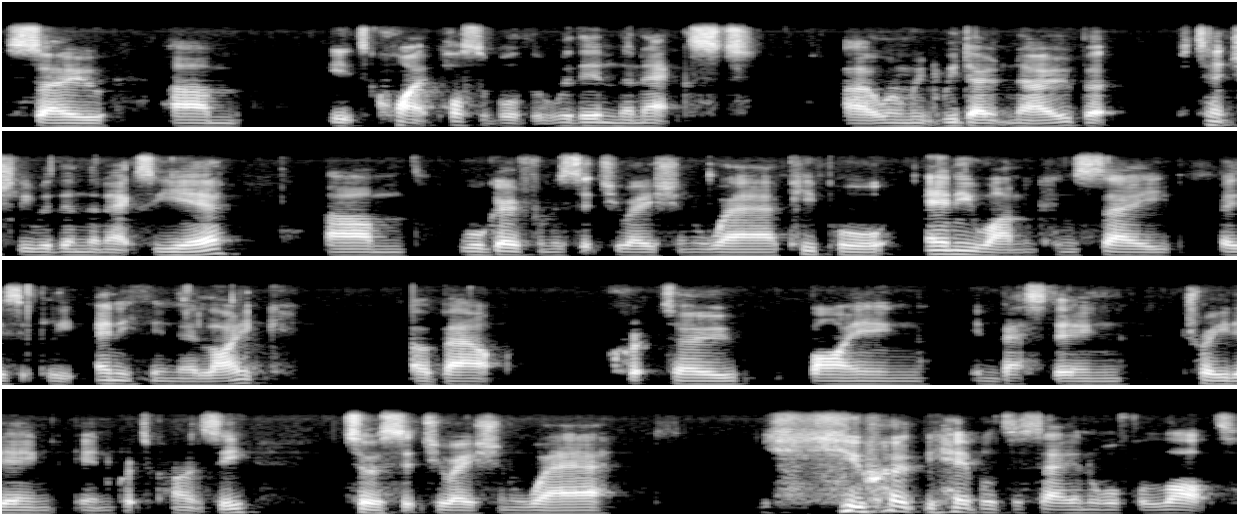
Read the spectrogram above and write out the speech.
So um, it's quite possible that within the next, uh, when we, we don't know, but potentially within the next year, um, we'll go from a situation where people, anyone can say basically anything they like about crypto, buying, investing, trading in cryptocurrency, to a situation where you won't be able to say an awful lot,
